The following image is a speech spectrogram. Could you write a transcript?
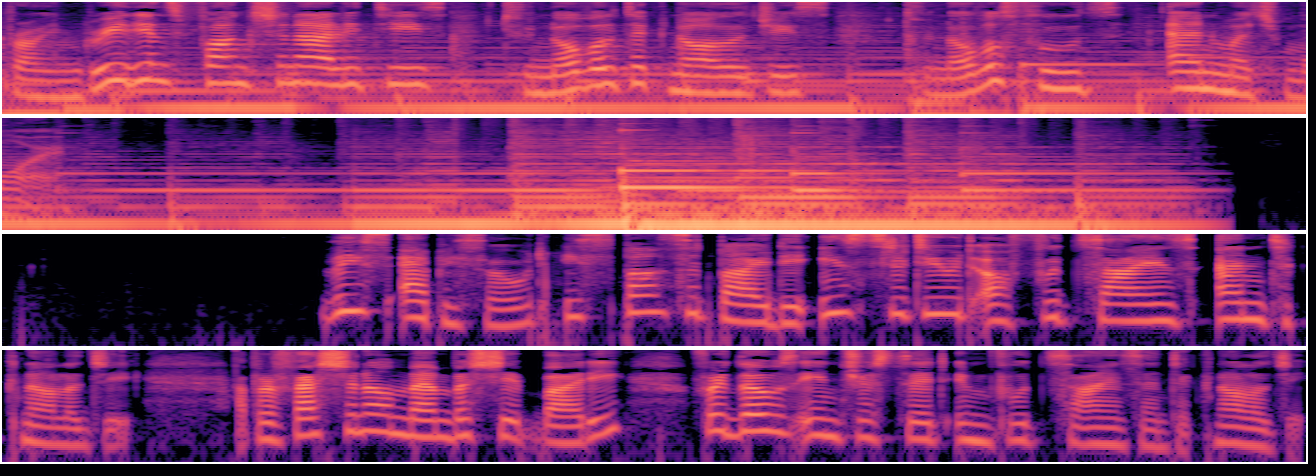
from ingredients functionalities to novel technologies to novel foods and much more. Episode is sponsored by the Institute of Food Science and Technology, a professional membership body for those interested in food science and technology.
